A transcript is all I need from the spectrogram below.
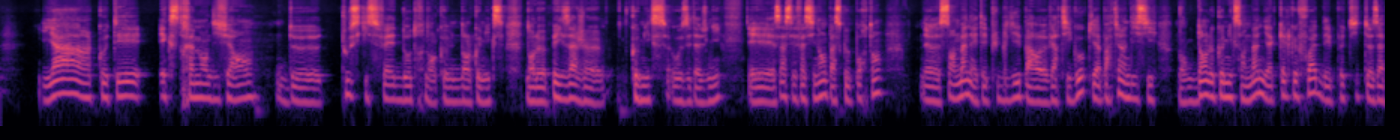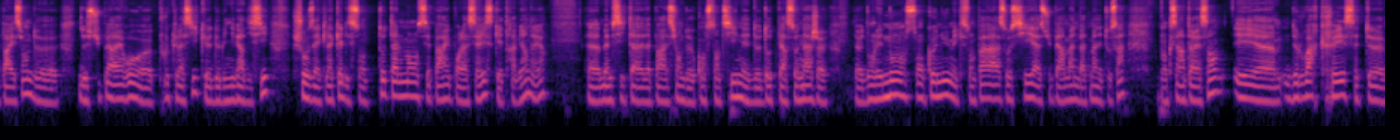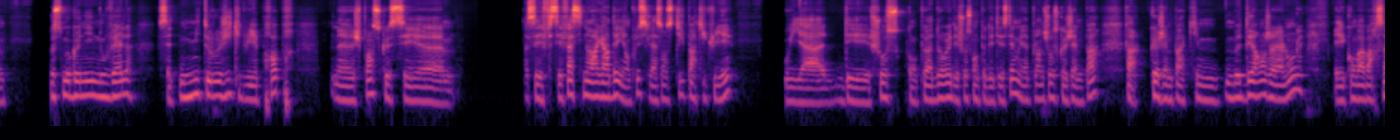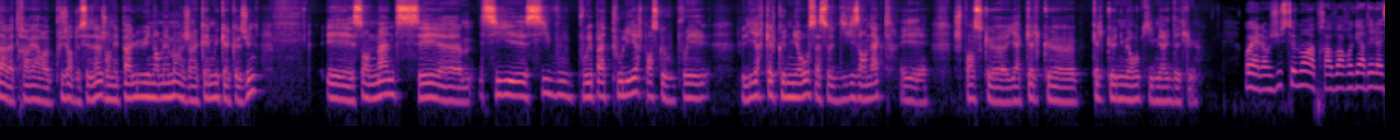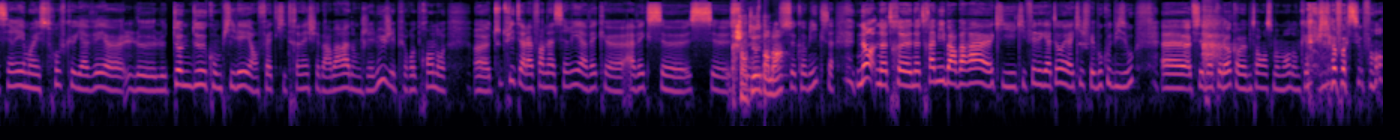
il y a un côté extrêmement différent de tout ce qui se fait d'autre dans le, dans le comics, dans le paysage euh, comics aux États-Unis. Et ça, c'est fascinant parce que pourtant, Sandman a été publié par euh, Vertigo qui appartient à DC. Donc dans le comic Sandman, il y a quelquefois des petites apparitions de, super-héros euh, plus classiques de l'univers DC, chose avec laquelle ils sont totalement séparés pour la série, ce qui est très bien d'ailleurs. même si tu as l'apparition de Constantine et de d'autres personnages dont les noms sont connus mais qui sont pas associés à Superman, Batman et tout ça. Donc c'est intéressant. Et de le voir créer cette cosmogonie nouvelle, cette mythologie qui lui est propre, je pense que c'est c'est fascinant à regarder. Et en plus, il a son style particulier où il y a des choses qu'on peut adorer, des choses qu'on peut détester, mais il y a plein de choses que j'aime pas, enfin que j'aime pas, qui me dérangent à la longue, et qu'on va voir ça à travers plusieurs de ses œuvres. J'en ai pas lu énormément, mais j'en ai quand même lu quelques-unes. Et Sandman, c'est euh, si si vous pouvez pas tout lire, je pense que vous pouvez lire quelques numéros, ça se divise en actes, et je pense qu'il y a quelques quelques numéros qui méritent d'être lus. Ouais, alors justement, après avoir regardé la série, moi, il se trouve qu'il y avait euh, le, tome 2 compilé, en fait, qui traînait chez Barbara, donc j'ai lu, j'ai pu reprendre euh, tout de suite à la fin de la série avec, euh, avec ce, ce, chanteuse Barbara ce comics. Non, notre, notre amie Barbara qui, qui, fait des gâteaux et à qui je fais beaucoup de bisous. c'est ma coloc en même temps en ce moment, donc je la vois souvent.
